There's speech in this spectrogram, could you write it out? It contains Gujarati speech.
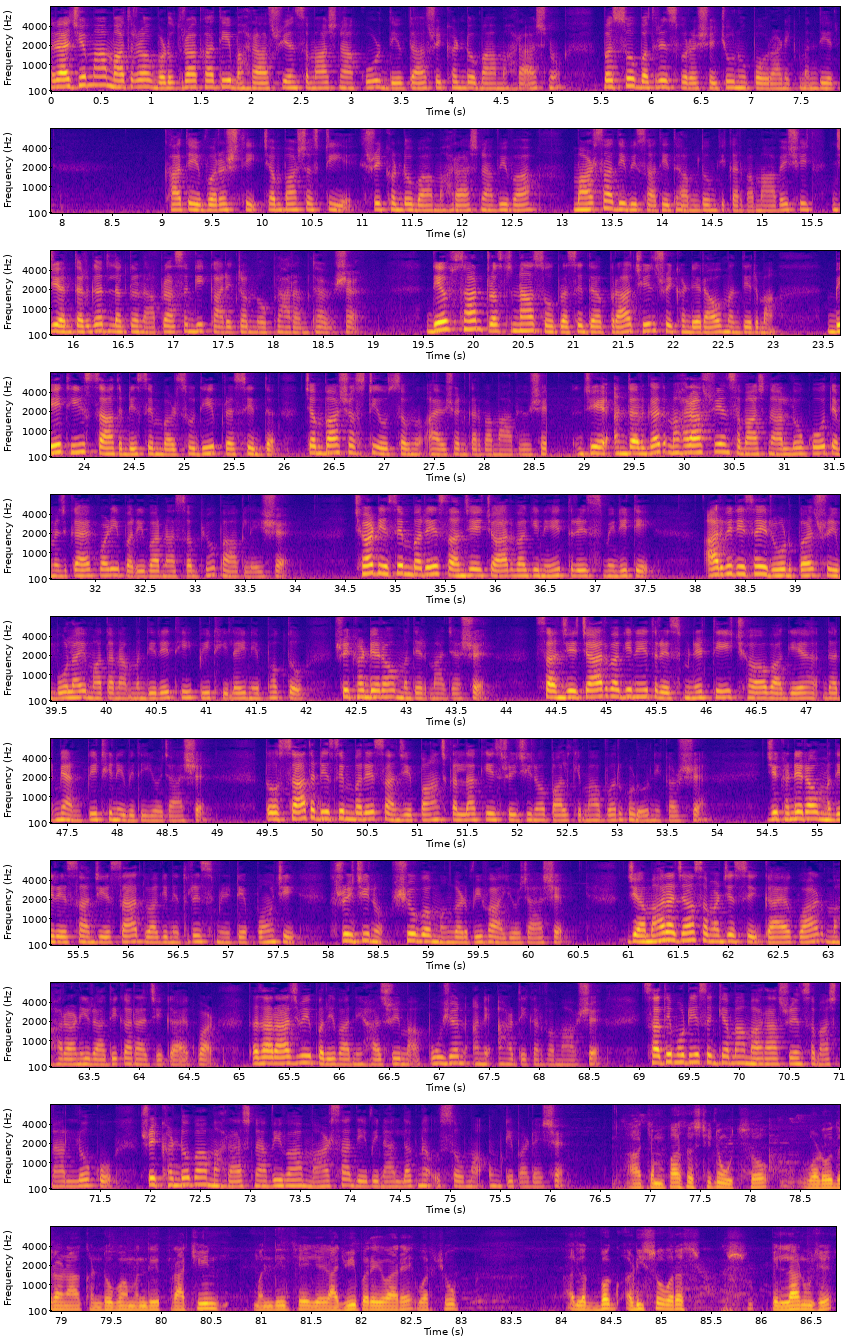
રાજ્યમાં માત્ર વડોદરા ખાતે મહારાષ્ટ્રીયન સમાજના કુળ દેવતા શ્રી ખંડોબા મહારાજનું બસો બત્રીસ વર્ષ જૂનું પૌરાણિક મંદિર ખાતે વર્ષથી ચંપાષષ્ઠીએ શ્રી ખંડોબા મહારાજના વિવાહ માળસા દેવી સાથે ધામધૂમથી કરવામાં આવે છે, જે અંતર્ગત લગ્નના પ્રાસંગિક કાર્યક્રમનો પ્રારંભ થયો છે. દેવસ્થાન ટ્રસ્ટના સુપ્રસિદ્ધ પ્રાચીન શ્રી ખંડેરાવ મંદિરમાં બેથી સાત ડિસેમ્બર સુધી પ્રસિદ્ધ ચંપાષષ્ઠી ઉત્સવનું આયોજન કરવામાં આવ્યું છે. જે અંતર્ગત મહારાષ્ટ્રીયન સમાજના લોકો તેમજ ગાયકવાડી પરિવારના સભ્યો ભાગ લેશે. છ ડિસેમ્બરે સાંજે ચાર વાગીને ત્રીસ મિનિટે આરવી દેસાઈ રોડ પર શ્રી બોલાઈ માતાના મંદિરેથી પીઠી લઈને ભક્તો શ્રી ખંડેરાવ મંદિરમાં જશે. સાંજે ચાર વાગીને ત્રીસ મિનિટથી છ વાગ્યા દરમિયાન પીઠીની વિધિ યોજાશે. તો સાત ડિસેમ્બરે સાંજે પાંચ કલાકે શ્રીજીનો પાલખીમાં વરઘોડો નીકળશે. જે ખંડેરાવ મંદિરે સાંજે સાત વાગીને ત્રીસ મિનિટે પહોંચી શ્રીજીનો શુભ મંગળ વિવાહ યોજાશે. જ્યાં મહારાજા સમરજીતસિંહ ગાયકવાડ, મહારાણી રાધિકા રાજે ગાયકવાડ તથા રાજવી પરિવારની હાજરીમાં પૂજન અને આરતી કરવામાં આવશે. સાથે મોટી સંખ્યામાં મહારાષ્ટ્રીયન સમાજના લોકો શ્રી ખંડોબા મહારાજના વિવાહ, માણસા દેવીના લગ્ન ઉત્સવમાં ઉમટી પડે છે. આ ચંપાષષ્ઠીનો ઉત્સવ વડોદરાના ખંડોબા મંદિર પ્રાચીન મંદિર છે, જે રાજવી પરિવારે વર્ષો લગભગ અઢીસો વર્ષ પહેલાંનું છે.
